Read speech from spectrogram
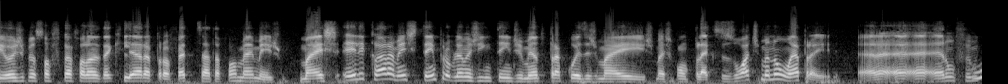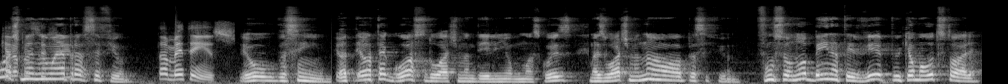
E hoje o pessoal fica falando até que ele era profeta, de certa forma é mesmo. Mas ele claramente tem problemas de entendimento pra coisas mais, mais complexas. O Watchmen não é pra ele. Era, é- era um filme O que era pra Watchmen não é pra ser filme. Também tem isso. Eu, assim, eu, eu até gosto do Watchmen dele em algumas coisas, mas o Watchmen não é pra ser filme. Funcionou bem na TV porque é uma outra história,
